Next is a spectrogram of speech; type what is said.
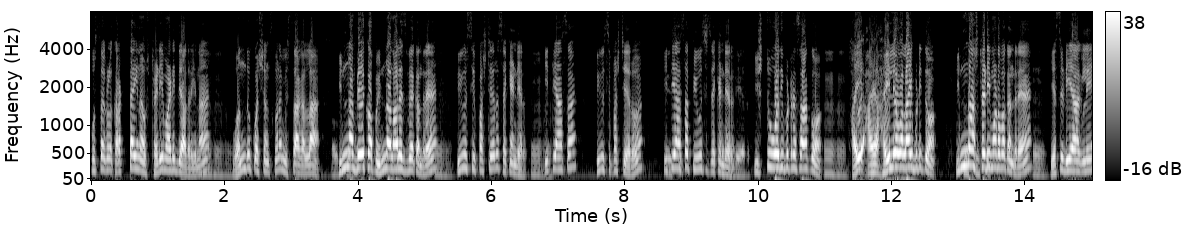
ಪುಸ್ತಕಗಳು ಕರೆಕ್ಟಾಗಿ ನಾವು ಸ್ಟಡಿ ಮಾಡಿದ್ದೆ ಆದ್ರೆ ಒಂದು ಕ್ವಶನ್ಸ್ ಮಿಸ್ ಆಗಲ್ಲ. ಇನ್ನ ಬೇಕಪ್ಪ ಇನ್ನ ನಾಲೆಜ್ ಬೇಕಂದ್ರೆ P U C first year second year ಇತಿಹಾಸ P U C first year ಇತಿಹಾಸ P U C second year ಇಷ್ಟು ಓದಿಬಿಟ್ರೆ ಸಾಕು. ಹೈ ಹೈ ಲೆವೆಲ್ ಆಗಿಬಿಟ್ಟಿತ್ತು. ಇನ್ನ ಸ್ಟಡಿ ಮಾಡ್ಬೇಕಂದ್ರೆ ಎಸ್ ಡಿ ಆಗ್ಲಿ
